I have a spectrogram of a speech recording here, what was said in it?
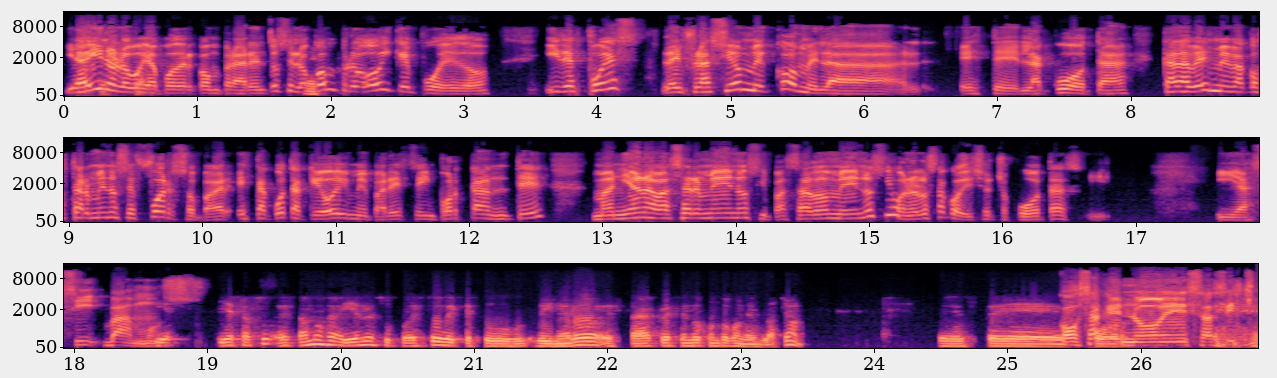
y ahí no lo voy a poder comprar. Entonces lo compro hoy que puedo y después la inflación me come la, este, la cuota, cada vez me va a costar menos esfuerzo pagar esta cuota que hoy me parece importante, mañana va a ser menos y pasado menos y bueno, lo saco 18 cuotas y y así vamos. Y, estamos ahí en el supuesto de que tu dinero está creciendo junto con la inflación. Este, Cosa que no es así.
